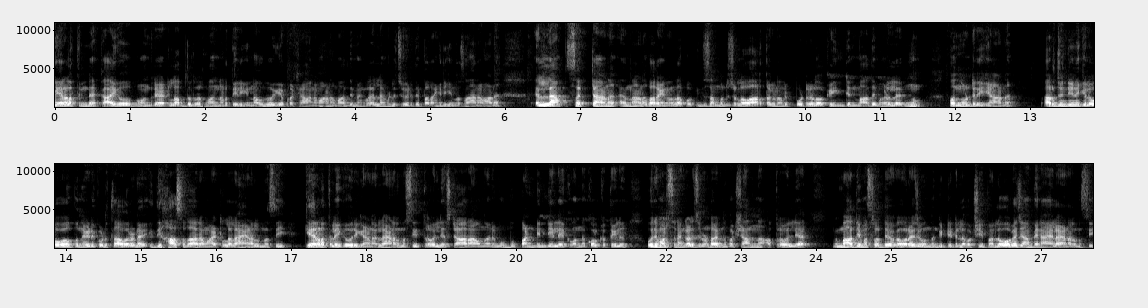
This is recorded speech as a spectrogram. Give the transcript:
കേരളത്തിന്റെ കായിക വകുപ്പ് മന്ത്രിയായിട്ടുള്ള അബ്ദുൾ റഹ്മാൻ നടത്തിയിരിക്കുന്ന ഔദ്യോഗിക പ്രഖ്യാപനമാണ്. മാധ്യമങ്ങളെല്ലാം വിളിച്ചു വരുത്തി പറഞ്ഞിരിക്കുന്ന സാധനമാണ്. എല്ലാം സെറ്റാണ് എന്നാണ് പറയുന്നത്. അപ്പോൾ ഇത് സംബന്ധിച്ചുള്ള വാർത്തകളും റിപ്പോർട്ടുകളും ഒക്കെ ഇന്ത്യൻ മാധ്യമങ്ങളിലെങ്ങും വന്നുകൊണ്ടിരിക്കുകയാണ്. അർജന്റീനയ്ക്ക് ലോകകപ്പ് നേടിക്കൊടുത്ത അവരുടെ ഇതിഹാസ താരമായിട്ടുള്ള ലയണൽ മെസ്സി കേരളത്തിലേക്ക് വരികയാണ്. ലയണൽ മെസ്സി ഇത്ര വലിയ സ്റ്റാർ ആവുന്നതിന് മുമ്പ് പണ്ട് ഇന്ത്യയിലേക്ക് വന്ന് കൊൽക്കത്തയിൽ ഒരു മത്സരം കളിച്ചിട്ടുണ്ടായിരുന്നു. പക്ഷെ അന്ന് അത്ര വലിയ മാധ്യമ ശ്രദ്ധയോ കവറേജോ ഒന്നും കിട്ടിയിട്ടില്ല. പക്ഷേ ഇപ്പം ലോക ചാമ്പ്യനായ ലയണൽ മെസ്സി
